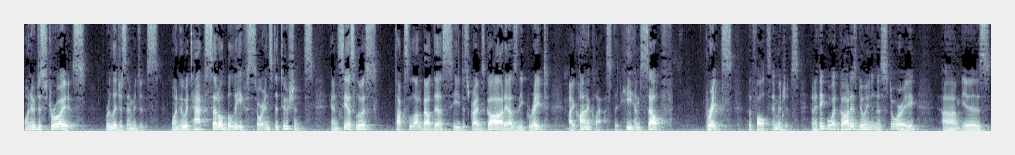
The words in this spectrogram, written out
One who destroys religious images, one who attacks settled beliefs or institutions. And C.S. Lewis talks a lot about this. He describes God as the great iconoclast, that he himself breaks the false images. And I think what God is doing in this story um, is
